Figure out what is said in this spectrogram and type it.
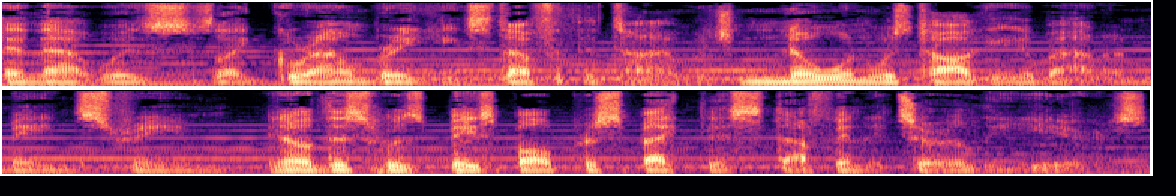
And that was like groundbreaking stuff at the time, which no one was talking about on mainstream. You know, this was baseball prospectus stuff in its early years,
